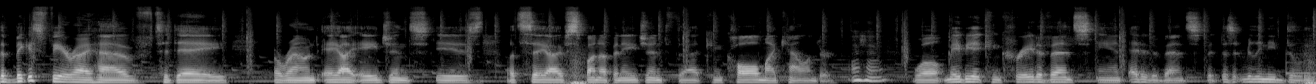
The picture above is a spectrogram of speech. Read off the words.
The biggest fear I have today around AI agents is let's say I've spun up an agent that can call my calendar. Mm-hmm. Well, maybe it can create events and edit events, but does it really need delete?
